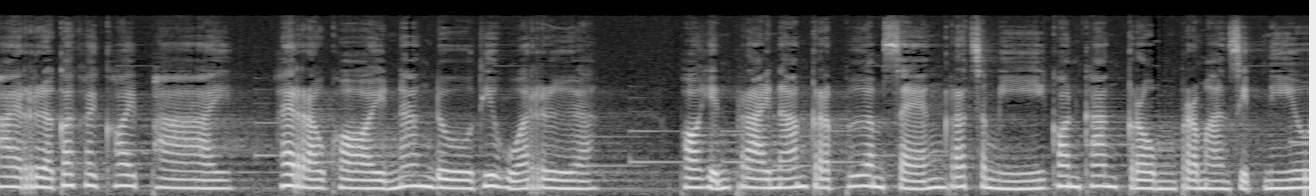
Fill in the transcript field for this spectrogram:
พายเรือก็ค่อยๆพาย ให้เราคอยนั่งดูที่หัวเรือ พอเห็นปลายน้ำกระเพื่อมแสงรัศมีค่อนข้างกลมประมาณสิบนิ้ว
